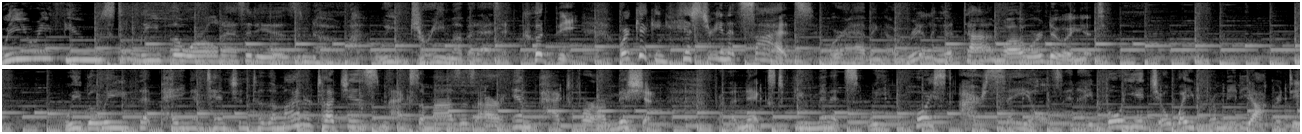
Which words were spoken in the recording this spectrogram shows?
We refuse to leave the world as it is. No, we dream of it as it could be. We're kicking history in its sides. We're having a really good time while we're doing it. We believe that paying attention to the minor touches maximizes our impact for our mission. For the next few minutes, we hoist our sails in a voyage away from mediocrity.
